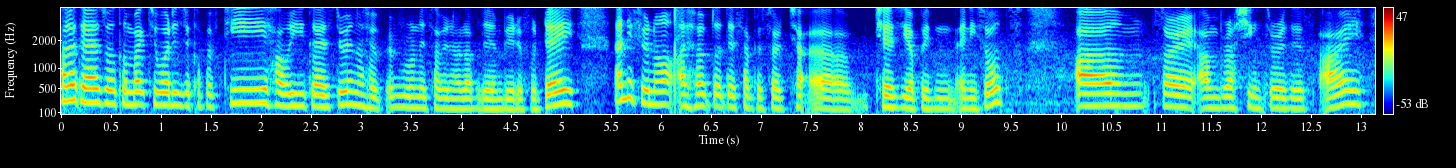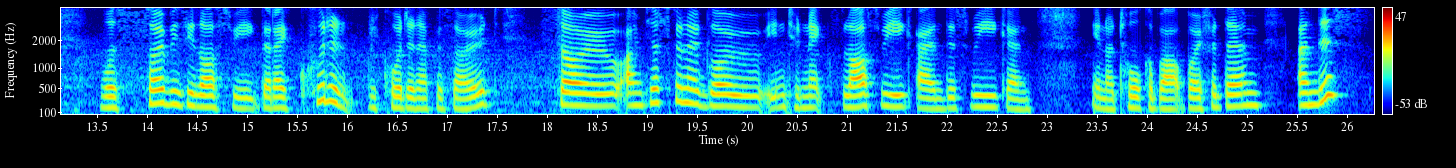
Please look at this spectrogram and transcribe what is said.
Hello, guys, welcome back to What is a Cup of Tea? How are you guys doing? I hope everyone is having a lovely and beautiful day. And if you're not, I hope that this episode ch- uh, cheers you up in any sorts. Um, sorry, I'm rushing through this. I was so busy last week that I couldn't record an episode. So I'm just gonna go into next last week and this week and you know talk about both of them. And this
